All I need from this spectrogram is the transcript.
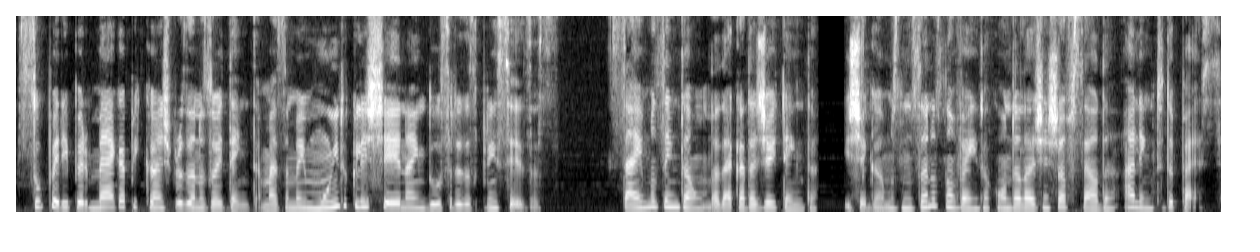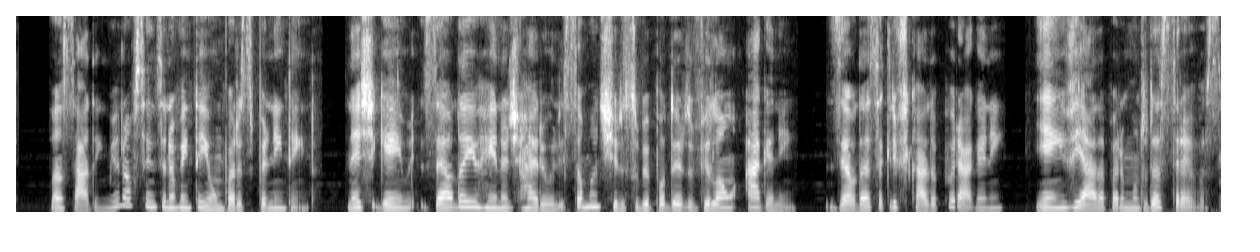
Super, hiper, mega picante para os anos 80, mas também muito clichê na indústria das princesas. Saímos então da década de 80 e chegamos nos anos 90 com The Legend of Zelda: A Link to the Past, lançado em 1991 para o Super Nintendo. Neste game, Zelda e o reino de Hyrule são mantidos sob o poder do vilão Aghanim. Zelda é sacrificada por Aghanim e é enviada para o mundo das trevas.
